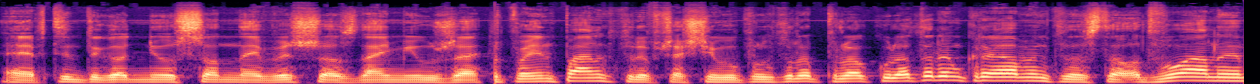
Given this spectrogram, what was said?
W tym tygodniu Sąd Najwyższy oznajmił, że pewien pan, który wcześniej był prokura- prokuratorem krajowym, który został odwołany,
